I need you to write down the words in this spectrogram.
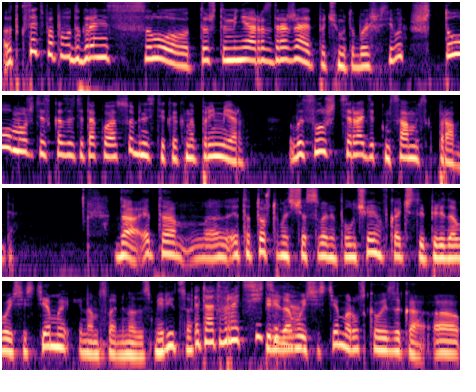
Вот, кстати, по поводу границ слова, то, что меня раздражает почему-то больше всего, что можете сказать о такой особенности, как, например, вы слушаете радио «Комсомольск. Правда». Да, это, это то, что мы сейчас с вами получаем в качестве передовой системы, и нам с вами надо смириться. Это отвратительно. Передовой системы русского языка. А,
